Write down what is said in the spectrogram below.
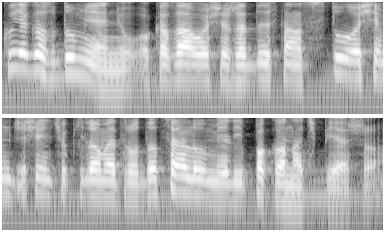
Ku jego zdumieniu okazało się, że dystans 180 km do celu mieli pokonać pieszo.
